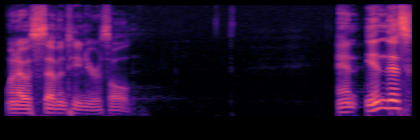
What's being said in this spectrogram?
when I was 17 years old. And in this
